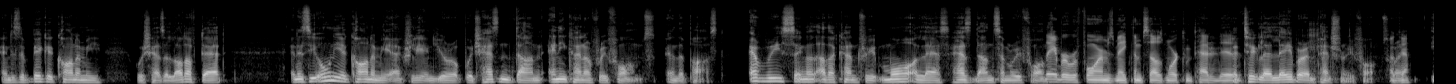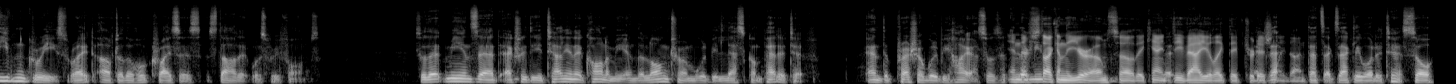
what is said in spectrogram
and is a big economy which has a lot of debt and it's the only economy actually in Europe which hasn't done any kind of reforms in the past. Every single other country, more or less, has done some reforms, Labor reforms make themselves more competitive. particularly labor and pension reforms. Right? Okay. Even Greece, right after the whole crisis started, was reforms. So that means that actually the Italian economy in the long term will be less competitive, and the pressure will be higher. So and they're stuck in the euro, so they can't devalue like they've traditionally That- done. That's exactly what it is. So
